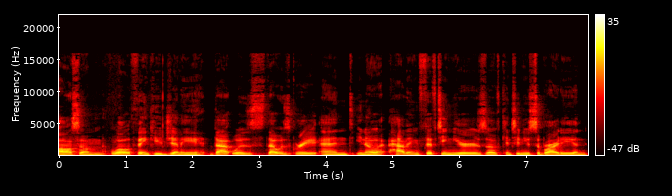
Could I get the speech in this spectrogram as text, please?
Awesome. Well, thank you, Jimmy. That was that was great. And you know, having 15 years of continued sobriety and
